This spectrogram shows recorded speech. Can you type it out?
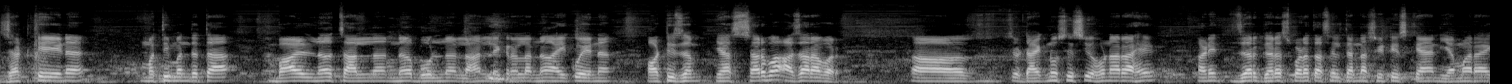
झटके येणं मतिमंदता बाळ न चालणं न बोलणं लहान लेकराला न ऐकू येणं ऑटिझम या सर्व आजारावर डायग्नोसिस होणार आहे. आणि जर गरज पडत असेल त्यांना C T scan M R I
